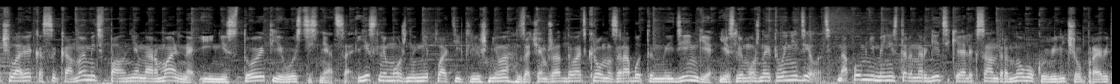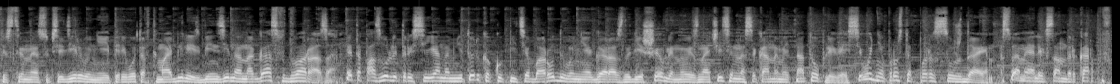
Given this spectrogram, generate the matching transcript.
человека сэкономить вполне нормально и не стоит его стесняться. Если можно не платить лишнего, зачем же отдавать кровно заработанные деньги, если можно этого не делать? Напомню, министр энергетики Александр Новок увеличил правительственное субсидирование и перевод автомобилей из бензина на газ в два раза. Это позволит россиянам не только купить оборудование гораздо дешевле, но и значительно сэкономить на топливе. Сегодня просто порассуждаем. С вами Александр Карпов.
